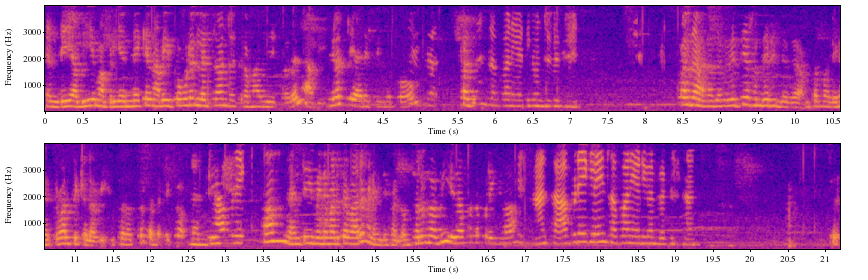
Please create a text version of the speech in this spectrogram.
நன்றி. அபியும் அப்படி என்னைக்கு நம்ம இப்ப கூட நிலத்தான் இருக்கிற மாதிரி இருக்கிறது. நிலத்தையா இருக்கீங்க இப்போ? ஜப்பானை அடி கொண்டிருக்கிறேன் அதான் அது வித்தியாசம் தெரிஞ்சது அம்சப்பாடிகளுக்கு வாழ்த்துக்கள் அபி சிறப்பு தொடர்க்கும் நன்றி ஆம் நன்றி மீண்டும் அடுத்த வாரம் இணைந்து கொள்வோம் சொல்லுங்க அபி ஏதாவது சொல்ல போறீங்களா நான் சாப்பிடக்கலையும் சப்பானி அடிக்கொண்டு வைக்கிறேன் சரி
